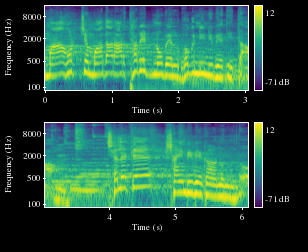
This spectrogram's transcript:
মা হচ্ছে মাদার আর্থারেড নোবেল ভগ্নী নিবেদিতা। ছেলেকে স্বামী বিবেকানন্দ।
